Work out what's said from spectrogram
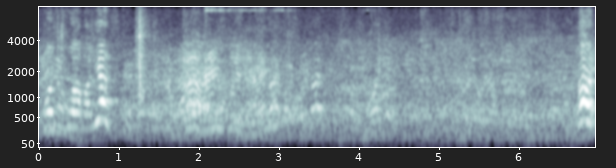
por igual valiente. ¡Ah!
